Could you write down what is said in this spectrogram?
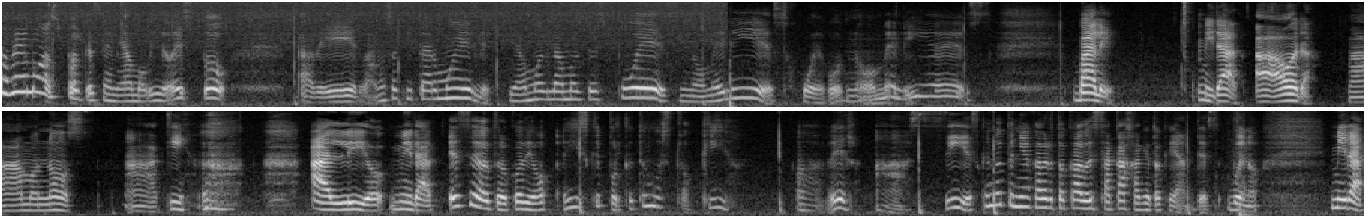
lo vemos porque se me ha movido esto. A ver, vamos a quitar muebles. Ya mueblamos después. No me líes, juego, no me líes. Vale, mirad, ahora Vámonos aquí al lío. Mirad, ese otro código. Ay, es que ¿por qué tengo esto aquí? A ver, así. es que no tenía que haber tocado esa caja que toqué antes. Bueno, mirad,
